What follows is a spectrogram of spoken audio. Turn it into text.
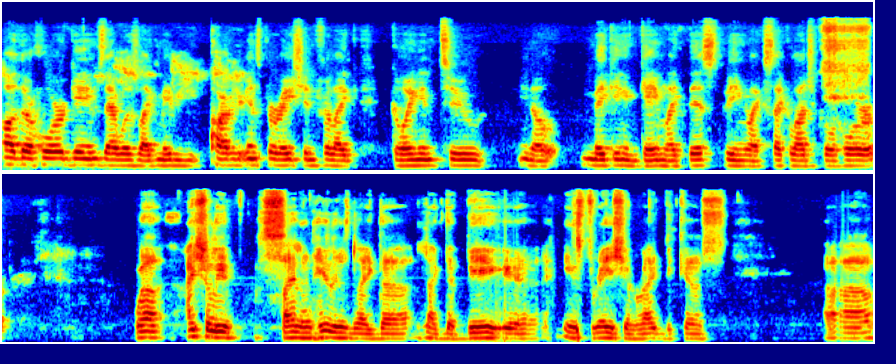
other horror games that was like maybe part of your inspiration for like going into you know making a game like this being like psychological horror? Well, actually, Silent Hill is like the like the big uh, inspiration, right? Because uh,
